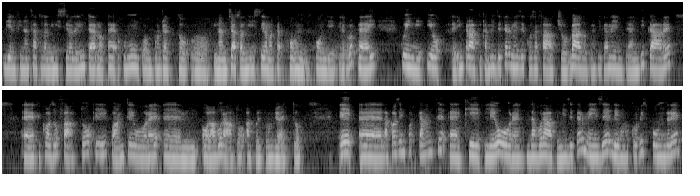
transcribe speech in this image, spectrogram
viene finanziato dal Ministero dell'Interno, è comunque un progetto eh, finanziato dal Ministero ma con fondi europei, quindi io eh, in pratica mese per mese cosa faccio? Vado praticamente a indicare eh, che cosa ho fatto e quante ore ehm, ho lavorato a quel progetto. E eh, la cosa importante è che le ore lavorate mese per mese devono corrispondere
